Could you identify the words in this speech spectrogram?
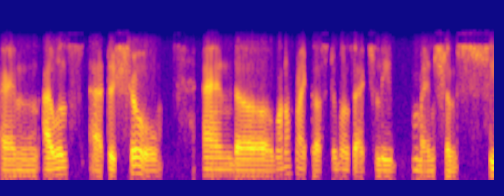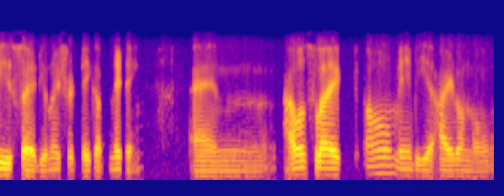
and i was at a show and uh, one of my customers actually mentioned, she said, you know, you should take up knitting. And I was like, oh, maybe, I don't know.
